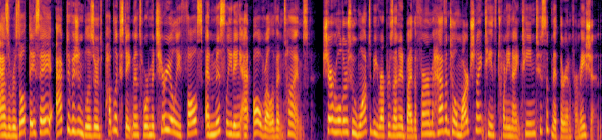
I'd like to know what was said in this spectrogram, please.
As a result, they say Activision Blizzard's public statements were materially false and misleading at all relevant times. Shareholders who want to be represented by the firm have until March 19, 2019 to submit their information.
